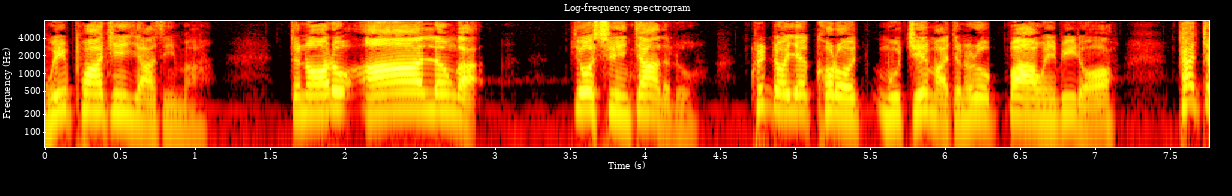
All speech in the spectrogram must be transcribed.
မွေးဖွားခြင်းရာသီမှာကျွန်တော်တို့အားလုံးကပျော်ရွှင်ကြတယ်လို့ ခရစ်တော်ရဲ့ခေါ်တော်မူခြင်းမှာကျွန်တော်တို့ပါဝင်ပြီးတော့ထပ်ကြ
